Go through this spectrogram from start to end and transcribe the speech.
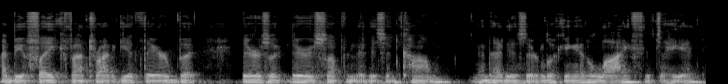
I'd be a fake if I try to get there, but there's a there is something that is in common, and that is they're looking at a life that's ahead.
